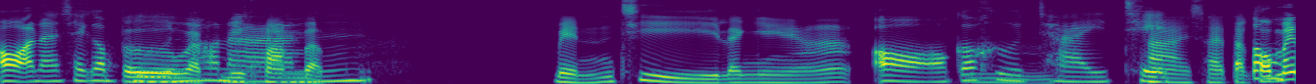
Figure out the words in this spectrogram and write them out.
อ๋ออันนั้นใช้กับพื้นเออแบบเท่านั้นมีความแบบ เหม็นฉี่อะไรเงี้ย อ๋อ ก็คือใช้เช็ดใช่ใช่แต่ต้ก็องไม่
